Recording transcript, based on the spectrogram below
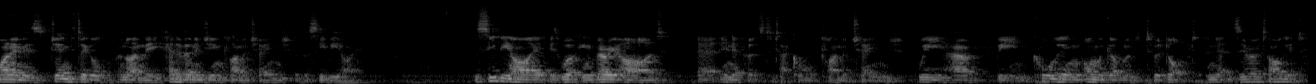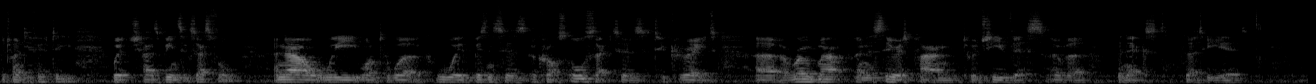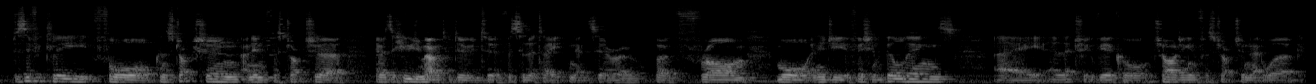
My name is James Diggle and I'm the Head of Energy and Climate Change at the CBI. The CBI is working very hard uh, in efforts to tackle climate change. We have been calling on the government to adopt a net zero target for 2050, which has been successful. And now we want to work with businesses across all sectors to create uh, a roadmap and a serious plan to achieve this over the next 30 years. Specifically for construction and infrastructure, there is a huge amount to do to facilitate net zero, both from more energy efficient buildings, a electric vehicle charging infrastructure network,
